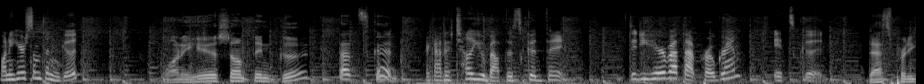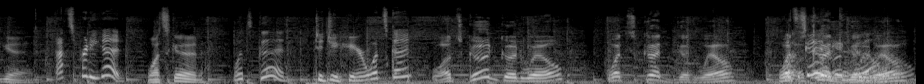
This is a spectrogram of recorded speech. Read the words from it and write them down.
Want to hear something good? Want to hear something good? That's good. I gotta tell you about this good thing. Did you hear about that program? It's good. That's pretty good. That's pretty good. What's good? What's good? Did you hear what's good? What's good, Goodwill? What's good, Goodwill? What's good, Goodwill?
